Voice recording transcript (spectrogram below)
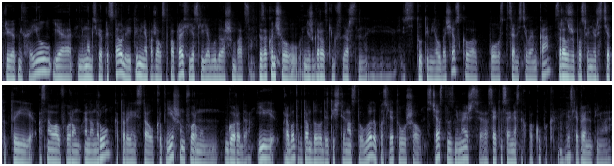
Привет, Михаил. Я немного тебя представлю, и ты меня, пожалуйста, поправь, если я буду ошибаться. Ты закончил Нижегородский государственный институт имени Лобачевского по специальности ВМК. Сразу же после университета ты основал форум NNRU, который стал крупнейшим форумом города, и работал там до 2013 года, после этого ушел. Сейчас ты занимаешься сайтом совместных покупок, угу. если я правильно понимаю.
